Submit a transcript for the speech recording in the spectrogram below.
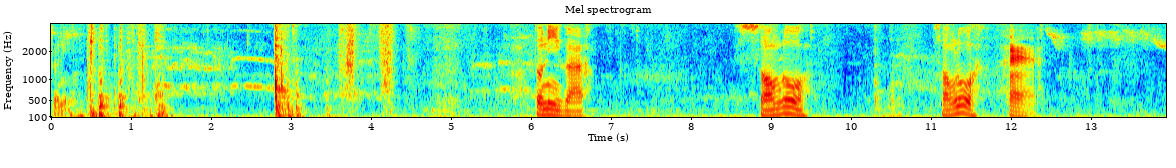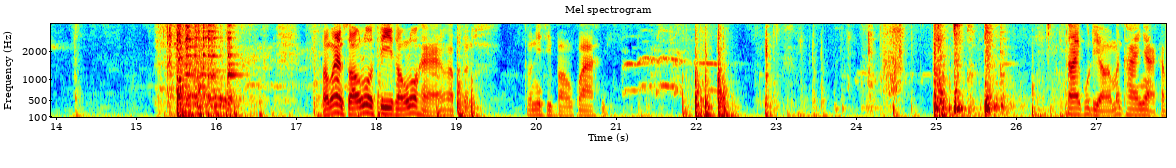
ตัวนี้ ตัวนี้ก็สองโลสองโลหาประมาณสองโลสี่สองโลหาครับตัวนี้ ตัวนี้สิเบากว่าทายผู้เดียวมันทายยากครับ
